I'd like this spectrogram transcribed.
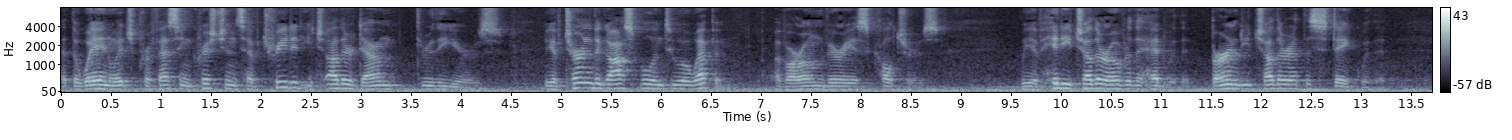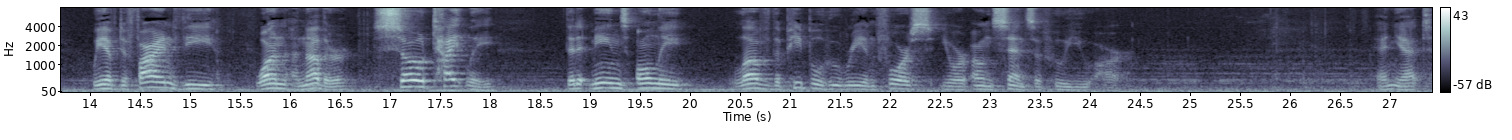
at the way in which professing Christians have treated each other down through the years. We have turned the gospel into a weapon of our own various cultures. We have hit each other over the head with it, burned each other at the stake with it. We have defined the one another so tightly that it means only love the people who reinforce your own sense of who you are. And yet,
